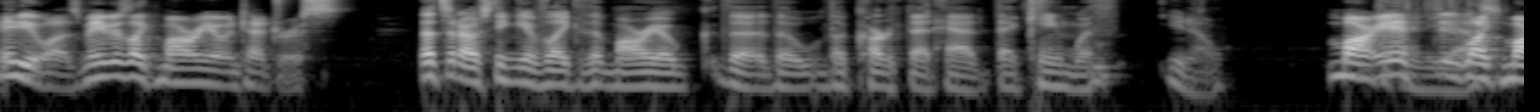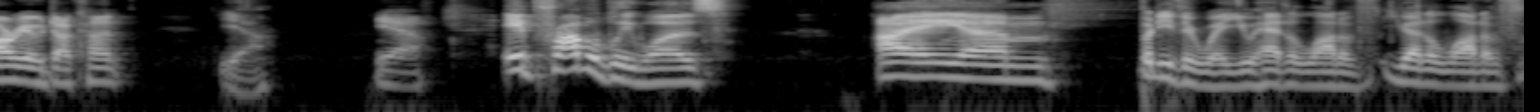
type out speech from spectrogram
Maybe it was. Maybe it was like Mario and Tetris. that's what I was thinking of, like the Mario, the the the cart that had that came with, you know, Mario, like Mario Duck Hunt. yeah. Yeah, it probably was. I um. But either way, you had a lot of you had a lot of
